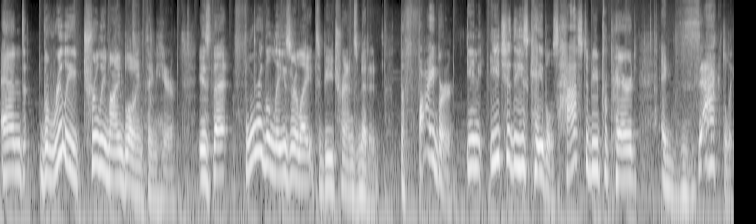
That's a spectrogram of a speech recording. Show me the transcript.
And the really, truly mind-blowing thing here is that for the laser light to be transmitted, the fiber in each of these cables has to be prepared exactly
